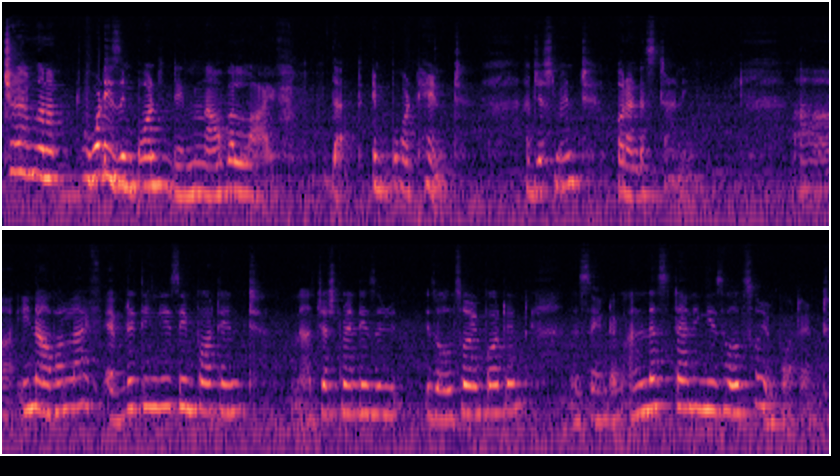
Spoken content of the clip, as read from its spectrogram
today i'm gonna what is important in our life that important adjustment or understanding? Uh, in our life everything is important. Adjustment is is also important. At the same time understanding is also important.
